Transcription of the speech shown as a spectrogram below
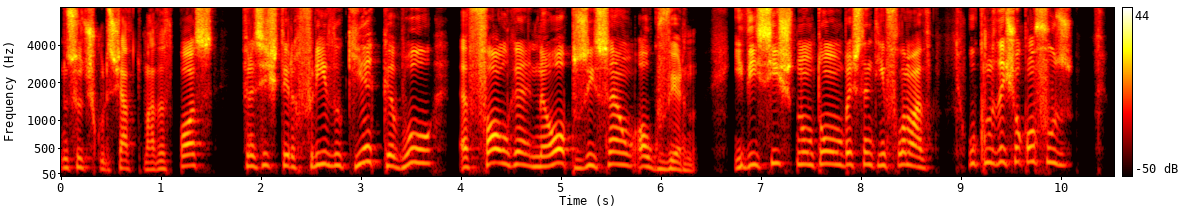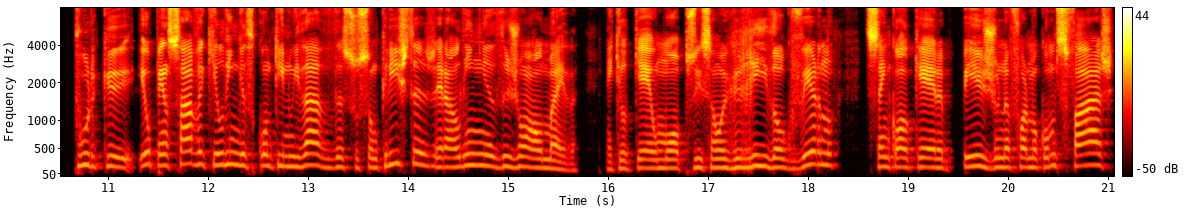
no seu discurso já de tomada de posse, Francisco ter referido que acabou a folga na oposição ao governo. E disse isto num tom bastante inflamado, o que me deixou confuso, porque eu pensava que a linha de continuidade da Associação Cristas era a linha de João Almeida, aquilo que é uma oposição aguerrida ao governo, sem qualquer pejo na forma como se faz,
